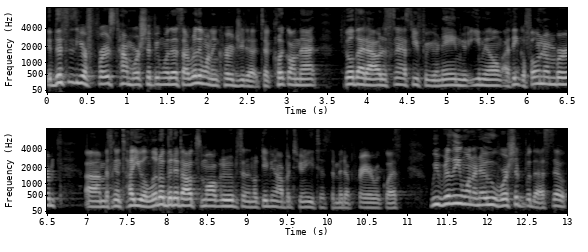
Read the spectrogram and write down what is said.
If this is your first time worshiping with us, I really want to encourage you to, to click on that, fill that out. It's going to ask you for your name, your email, I think a phone number. Um, it's going to tell you a little bit about small groups, and it'll give you an opportunity to submit a prayer request. We really want to know who worshiped with us. So,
